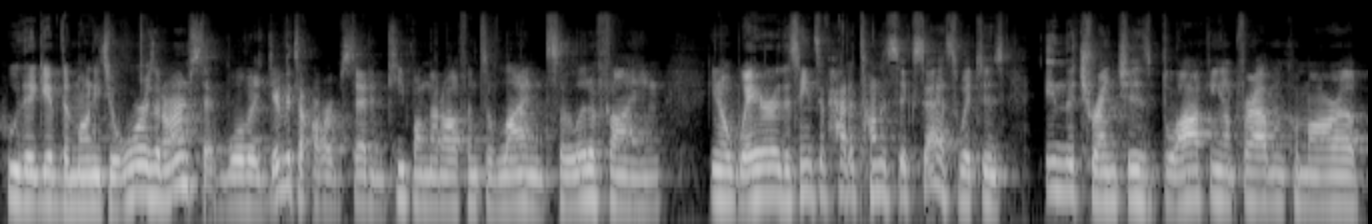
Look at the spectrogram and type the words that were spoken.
who they give the money to, or is it Armstead? Will they give it to Armstead and keep on that offensive line, solidifying, you know, where the Saints have had a ton of success, which is in the trenches, blocking up for Alvin Kamara,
